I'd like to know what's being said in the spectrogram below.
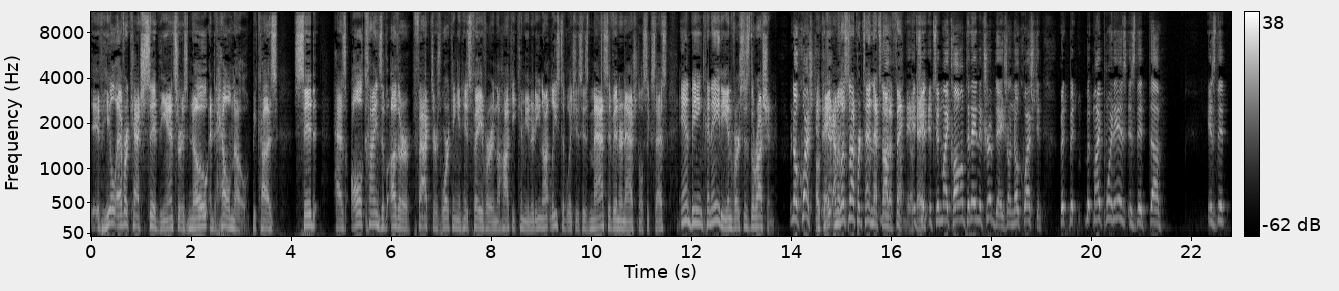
if he'll ever catch Sid, the answer is no and hell no, because Sid has all kinds of other factors working in his favor in the hockey community, not least of which is his massive international success and being Canadian versus the Russian. No question. Okay, that- I mean let's not pretend that's not a thing. It's, Okay, in, it's in my column today in the Trib Days, no question. But but but my point is is that uh, is that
